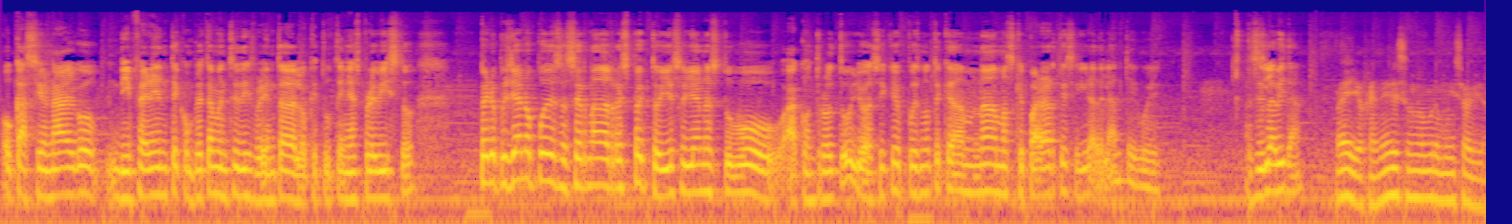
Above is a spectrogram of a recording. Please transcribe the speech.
ocasionar algo diferente, completamente diferente a lo que tú tenías previsto, pero pues ya no puedes hacer nada al respecto y eso ya no estuvo a control tuyo, así que pues no te queda nada más que pararte y seguir adelante, güey. Así es la vida. Ay, Johan, eres un hombre muy sabio.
